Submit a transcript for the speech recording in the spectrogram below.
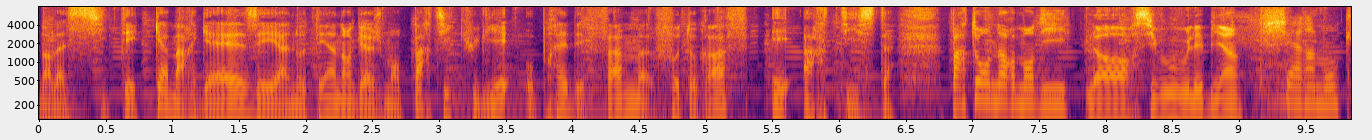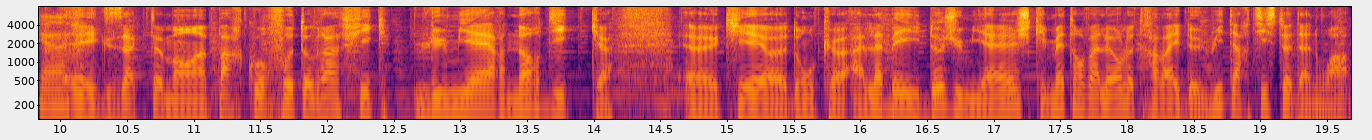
dans la cité camarguaise et à noter un engagement particulier auprès des femmes photographes et artistes. Partons en Normandie, Laure, si vous voulez bien. Cher à mon cœur. Exactement, un parcours photographique lumière nordique euh, qui est euh, donc à l'abbaye de Jumièges qui met en valeur le travail de huit artistes danois,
